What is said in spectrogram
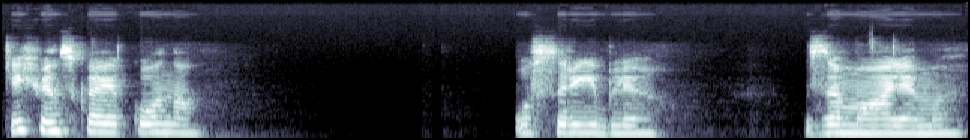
Тихвінська ікона у сріблі з емалями.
